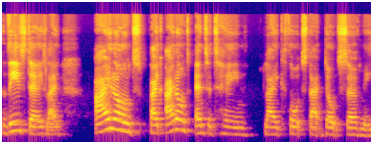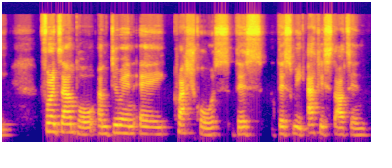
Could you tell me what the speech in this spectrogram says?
these days, like I don't like I don't entertain like thoughts that don't serve me. For example, I'm doing a crash course this this week, actually starting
